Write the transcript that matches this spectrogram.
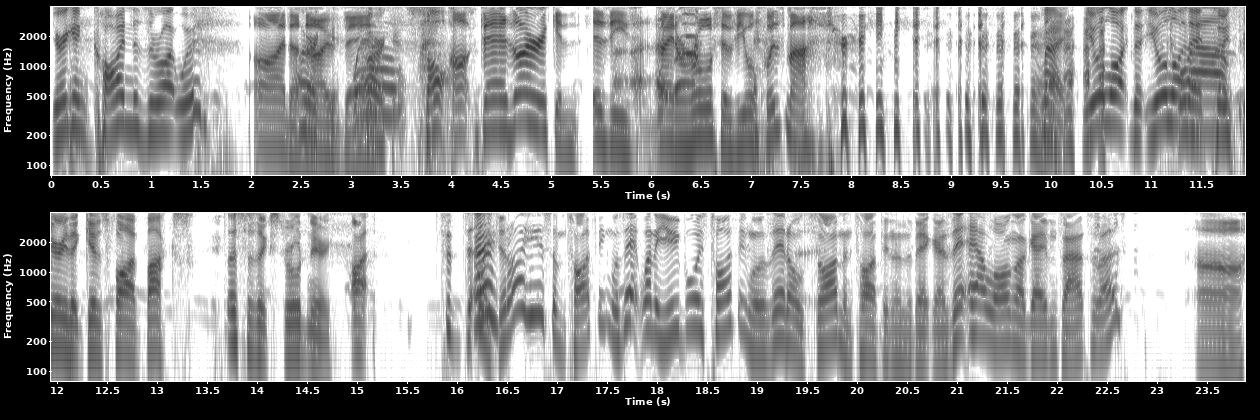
You reckon kind is the right word? Oh, I don't I know, reckon- Bears. I reckon soft. Oh, Bears, I reckon Izzy's made a rort of your quiz mastering. Mate, you're like that. You're like that tooth fairy that gives five bucks. This is extraordinary. I, so, d- wait, did I hear some typing? Was that one of you boys typing, or was that old Simon typing in the background? Is that how long I gave him to answer those? Oh,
